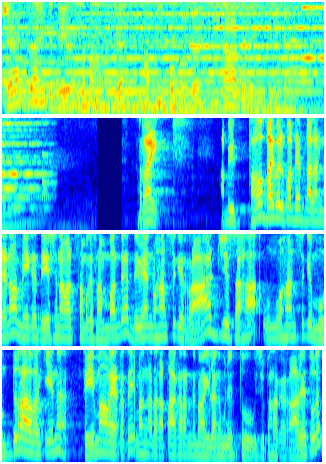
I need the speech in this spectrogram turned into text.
ජයග්‍රාහික දේව සභාවට අපි ඔබව සාදරයෙන් පිළිගන්නවා. රයිට් අපි තව බයිබල් පදයක් බලන්න යනවා. මේක දේශනාවත් සමග සම්බන්ධයක්. දෙවියන් වහන්සේගේ රාජ්‍ය සහ උන්වහන්සේගේ මුද්‍රාව කියන තේමාව යටතේ මම අද කතා කරන්න යනවා ඊළඟ මිනිත්තු 25ක කාලය තුල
